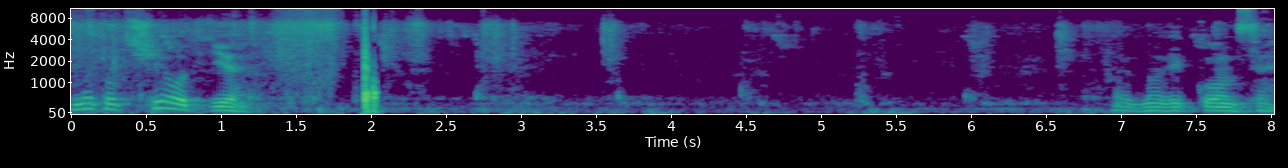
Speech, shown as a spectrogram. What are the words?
Ну тут ще от є. Одно віконце.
